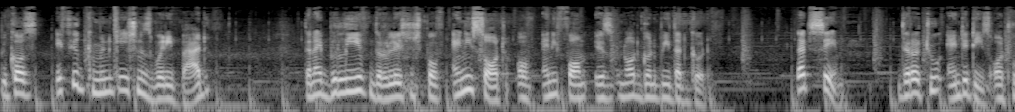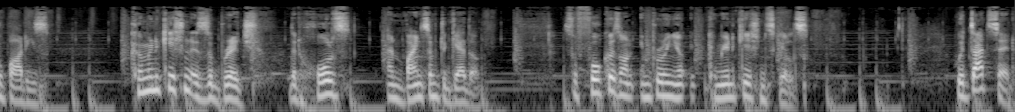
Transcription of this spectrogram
Because if your communication is very bad, then I believe the relationship of any sort, of any form, is not going to be that good. Let's say there are two entities or two parties. Communication is the bridge that holds and binds them together. So focus on improving your communication skills. With that said,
